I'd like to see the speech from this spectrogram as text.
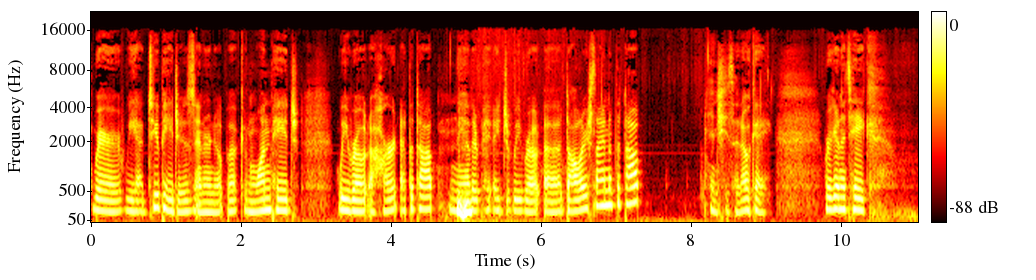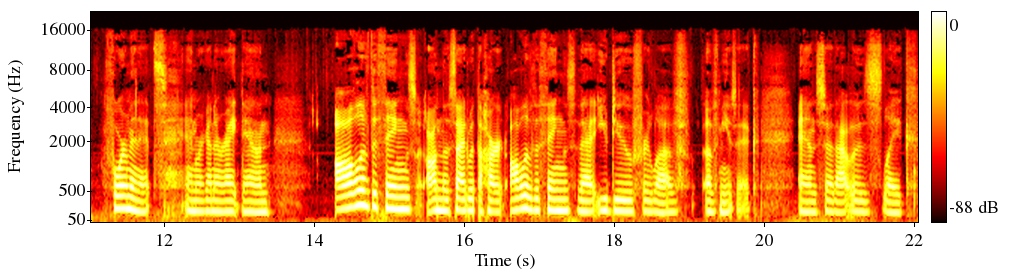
where we had two pages in our notebook, and one page we wrote a heart at the top, and the mm-hmm. other page we wrote a dollar sign at the top. And she said, "Okay, we're gonna take four minutes and we're going to write down all of the things on the side with the heart, all of the things that you do for love of music. And so that was like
